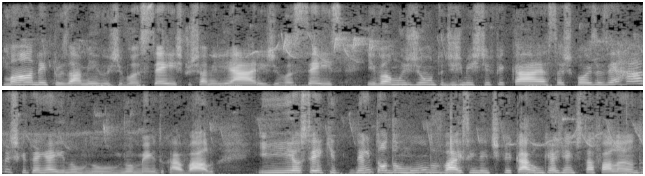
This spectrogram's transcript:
mandem para os amigos de vocês, para os familiares de vocês e vamos junto desmistificar essas coisas erradas que tem aí no, no, no meio do cavalo. E eu sei que nem todo mundo vai se identificar com o que a gente está falando.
